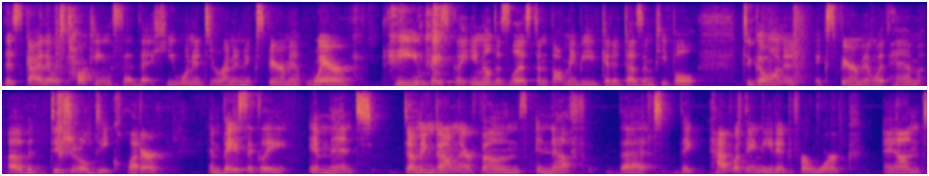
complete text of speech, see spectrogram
This guy that was talking said that he wanted to run an experiment where he basically emailed his list and thought maybe he'd get a dozen people to go on an experiment with him of a digital declutter. And basically, it meant dumbing down their phones enough that they had what they needed for work and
